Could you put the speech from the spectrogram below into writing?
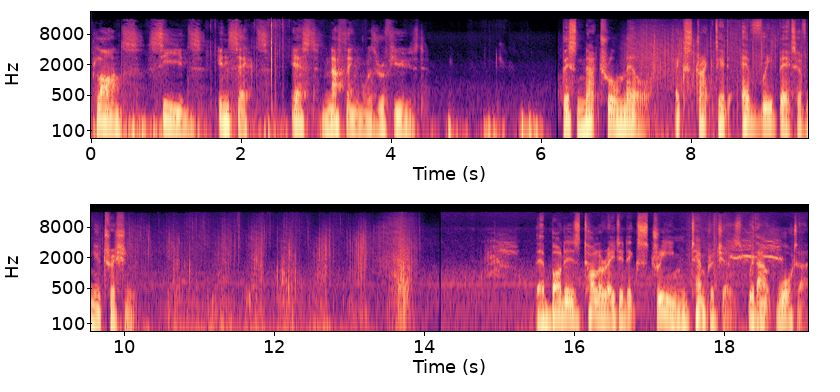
Plants, seeds, insects, est nothing was refused. This natural mill extracted every bit of nutrition. Their bodies tolerated extreme temperatures without water.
